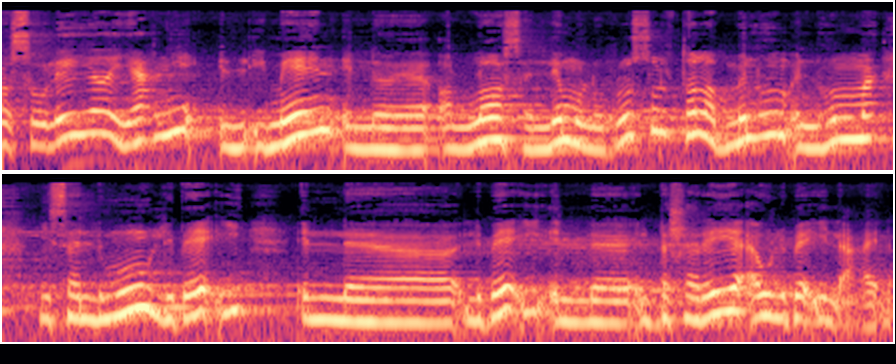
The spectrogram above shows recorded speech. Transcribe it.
رسولية يعني الإيمان اللي الله سلمه للرسل طلب منهم إن هم يسلموه لباقي لباقي ال- البشرية أو لباقي العالم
